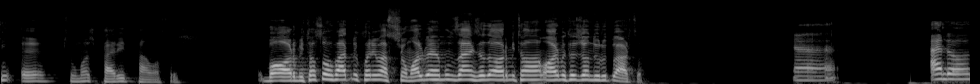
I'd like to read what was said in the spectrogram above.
تو توماج پرید تماسش. با آرمیتا صحبت می‌کنیم از شمال بهمون زنگ زده. آرمیتا هم. آرمیتا جان درود بر تو. الو.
